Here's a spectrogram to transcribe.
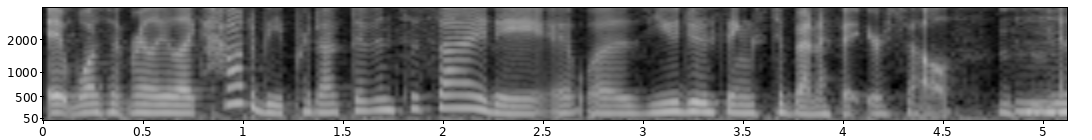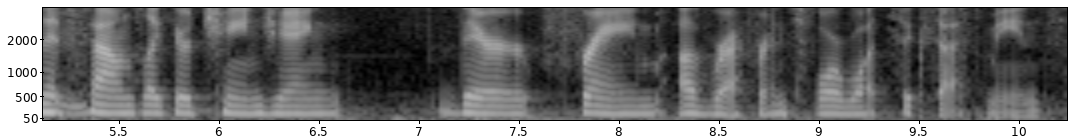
It wasn't really like how to be productive in society. It was you do things to benefit yourself. And it sounds like they're changing their frame of reference for what success means.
